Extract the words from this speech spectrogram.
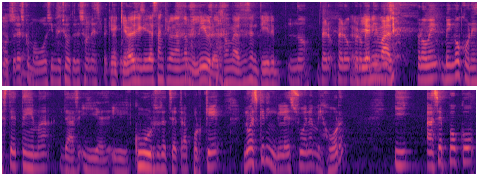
autores como vos y muchos autores son espectaculares. Que quiero decir que ya están clonando mi libro. Eso me hace sentir. No, pero. pero, pero bien y mal. Pero vengo con este tema de, y, y cursos, etcétera, porque no es que el inglés suene mejor. Y hace poco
